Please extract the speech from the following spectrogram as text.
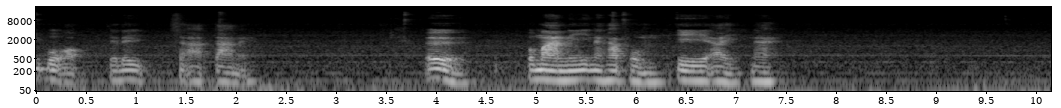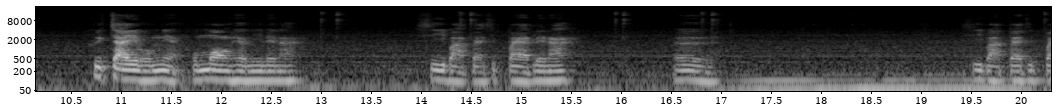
ลบฟีโบออกจะได้สะอาดตาหน่อย เออ ประมาณนี้นะครับผม AI นะ คือใจผมเนี่ย ผมมองแถวนี้เลยนะสี่บาทแปดสิบแปดเลยนะ เออสี่บาทแปดสิบแป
